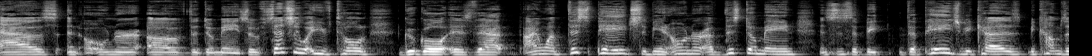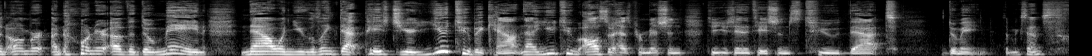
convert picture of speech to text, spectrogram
as an owner of the domain. So essentially what you've told Google is that I want this page to be an owner of this domain and since the, be- the page because becomes an owner an owner of the domain, now when you link that page to your YouTube account, now YouTube also has permission to use annotations to that domain. Does that make sense?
